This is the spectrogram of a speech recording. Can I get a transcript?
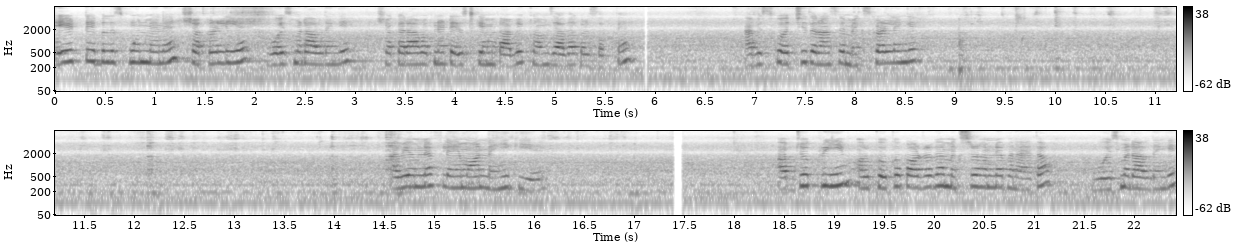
एट टेबल स्पून मैंने शक्कर ली है, वो इसमें डाल देंगे। शक्कर आप अपने टेस्ट के मुताबिक कम ज़्यादा कर सकते हैं। अब इसको अच्छी तरह से मिक्स कर लेंगे। अभी हमने फ्लेम ऑन नहीं किए। अब जो क्रीम और कोको पाउडर का मिक्सचर हमने बनाया था, वो इसमें डाल देंगे।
